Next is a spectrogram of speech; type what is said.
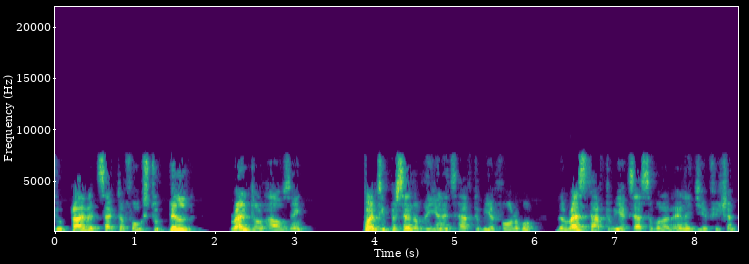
to private sector folks to build rental housing. 20% of the units have to be affordable. The rest have to be accessible and energy efficient.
